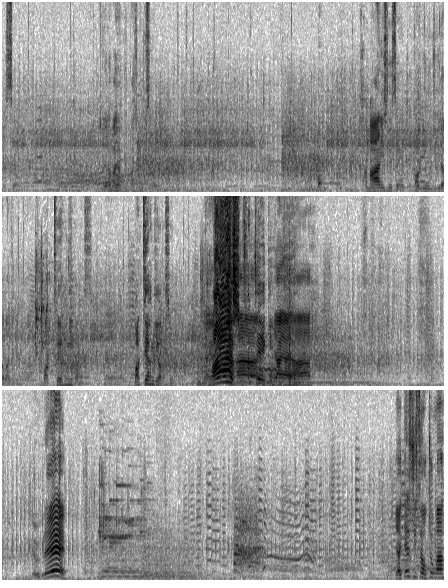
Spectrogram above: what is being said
됐어. 내가 마지막 마지막 쓴 거거든. 어? 가만히 서 있어야겠다. 괜히 움직이다가 맞으니까. 막트 향기가 났어. 야야야. 막트 향기가 났어요. 아, 씨, 삭제할게. 야야야. 야 왜 그래? 야 깰 수 있어 걱정 마.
